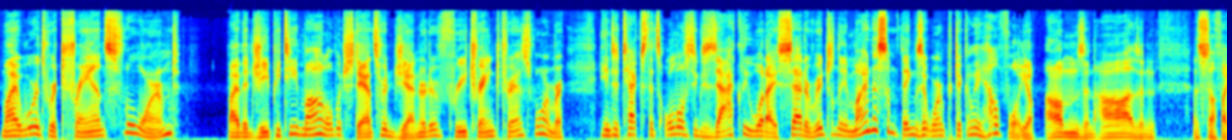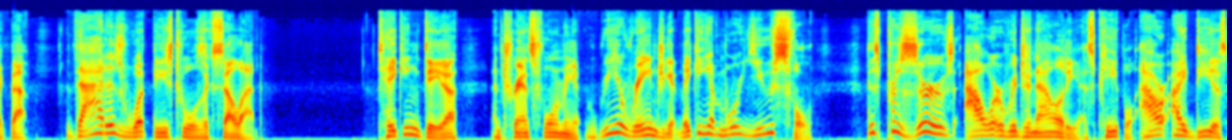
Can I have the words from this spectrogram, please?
My words were transformed by the GPT model, which stands for Generative Pre-trained Transformer, into text that's almost exactly what I said originally, minus some things that weren't particularly helpful, you know, ums and ahs and, and stuff like that. That is what these tools excel at. Taking data and transforming it, rearranging it, making it more useful this preserves our originality as people, our ideas,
